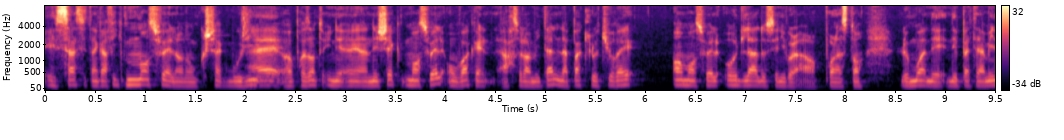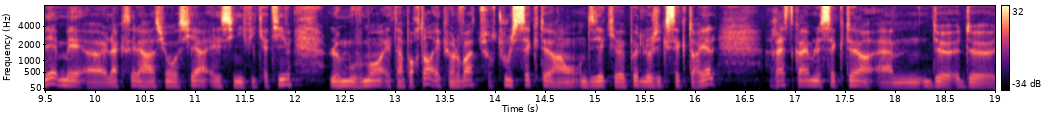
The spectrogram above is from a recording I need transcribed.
et ça, c'est un graphique mensuel. Hein. donc chaque bougie représente un échec mensuel. On voit qu'ArcelorMittal n'a pas clôturé en mensuel au-delà de ces niveaux-là. Alors pour l'instant, le mois n'est pas terminé, mais euh, l'accélération haussière est significative, le mouvement est important, et puis on le voit sur tout le secteur. Hein. On disait qu'il y avait peu de logique sectorielle, reste quand même le secteur euh, de,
